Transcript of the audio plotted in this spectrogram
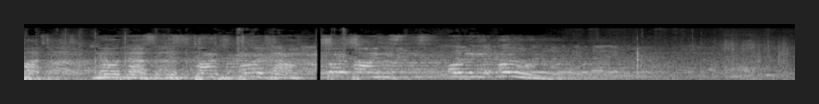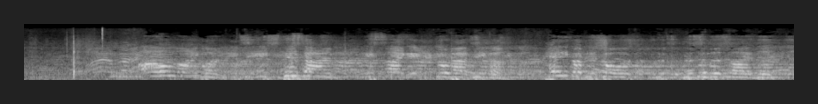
but nevertheless, the start charge down. Short time is already owned. Oh my god, it's, it's this time, it's like a acrobatic helicopter shot with, with symbols like the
